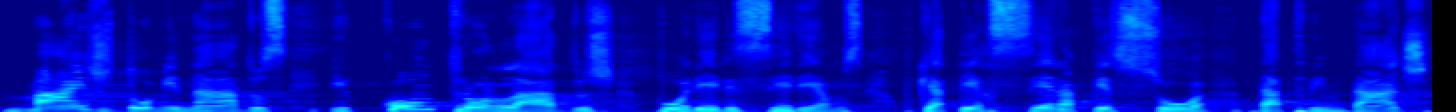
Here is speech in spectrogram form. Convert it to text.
mais dominados e controlados por ele seremos, porque a terceira pessoa da Trindade,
